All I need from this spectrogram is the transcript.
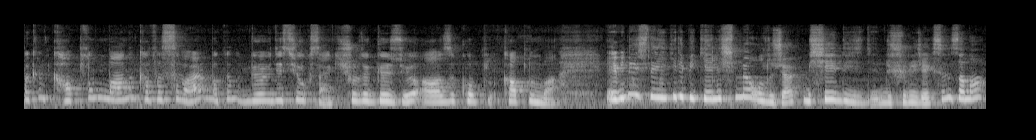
bakın kaplumbağanın kafası var. Bakın gövdesi yok sanki. Şurada gözü, ağzı kaplumbağa. Evinizle ilgili bir gelişme olacak. Bir şey düşüneceksiniz ama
